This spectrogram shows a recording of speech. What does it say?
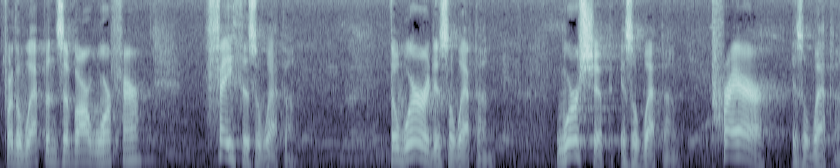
For the weapons of our warfare faith is a weapon. The word is a weapon Worship is a weapon, prayer is a weapon.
